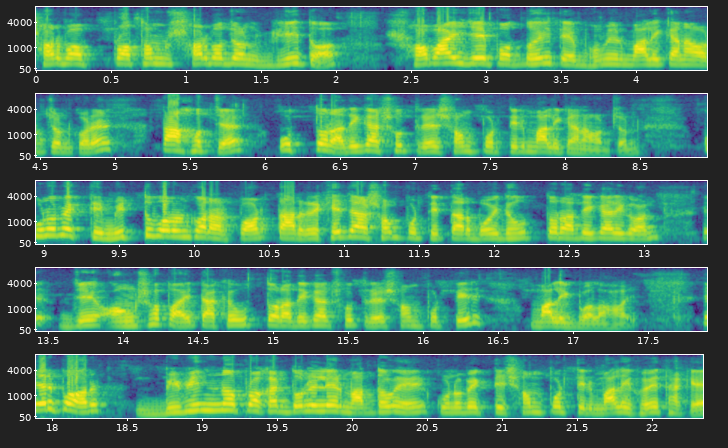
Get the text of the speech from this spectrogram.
সর্বপ্রথম সর্বজন গৃহীত, সবাই যে পদ্ধতিতে ভূমির মালিকানা অর্জন করে, তা হচ্ছে উত্তরাধিকার সূত্রে সম্পত্তির মালিকানা অর্জন। কোনো ব্যক্তি মৃত্যুবরণ করার পর তার রেখে যাওয়া সম্পত্তি তার বৈধ উত্তরাধিকারীগণ, যে অংশ পায় তাকে উত্তরাধিকার সূত্রে সম্পত্তির মালিক বলা হয়। এরপর বিভিন্ন প্রকার দলিলের মাধ্যমে কোনো ব্যক্তি সম্পত্তির মালিক হয়ে থাকে।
